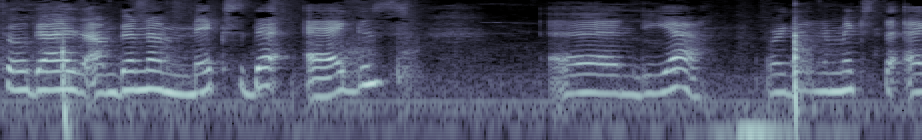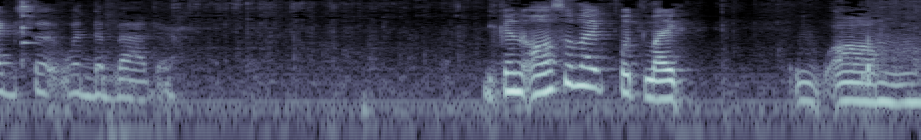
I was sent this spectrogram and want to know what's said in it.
So guys, I'm gonna mix the eggs. And yeah, we're gonna mix the eggs with the batter. You can also like put like um,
